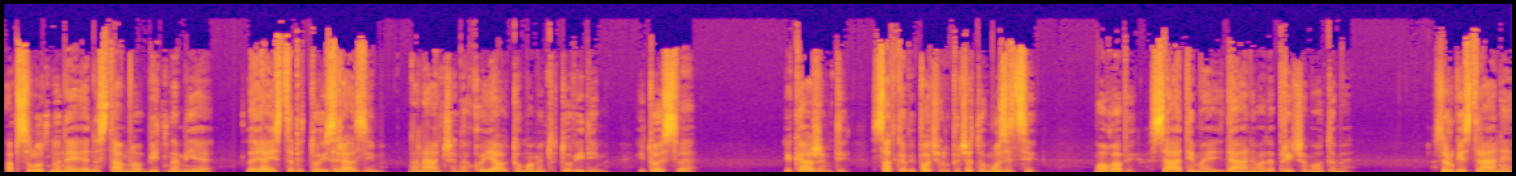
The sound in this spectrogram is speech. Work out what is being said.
apsolutno ne. Jednostavno, bitna mi je da ja iz sebe to izrazim na način na koji ja u tom momentu to vidim. I to je sve. I kažem ti, sad kad bi počelo pričati o muzici, mogao bi satima i danima da pričam o tome. S druge strane,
